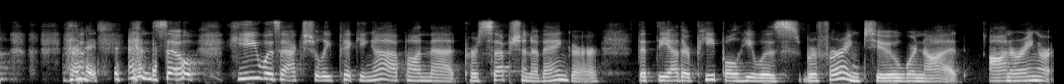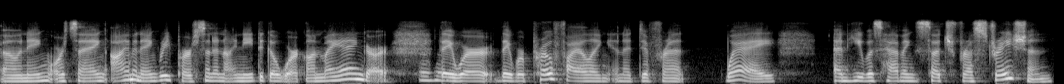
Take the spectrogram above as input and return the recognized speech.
right. and so he was actually picking up on that perception of anger that the other people he was referring to were not honoring or owning or saying i'm an angry person and i need to go work on my anger mm-hmm. they were they were profiling in a different way and he was having such frustration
